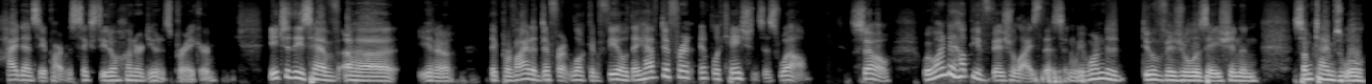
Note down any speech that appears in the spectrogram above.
High density apartments, 60 to 100 units per acre. Each of these have, uh, you know, they provide a different look and feel. They have different implications as well. So we wanted to help you visualize this, and we wanted to do a visualization. And sometimes we'll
